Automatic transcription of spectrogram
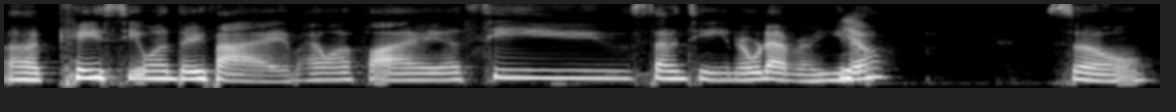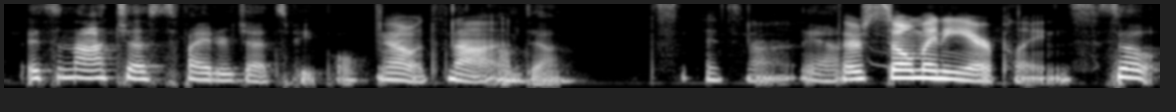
a KC 135. I want to fly a C 17 or whatever, you Yep. know? So, it's not just fighter jets, people. No, it's not. Calm down. It's, it's not. Yeah. There's so many airplanes, So,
